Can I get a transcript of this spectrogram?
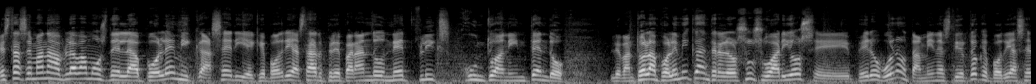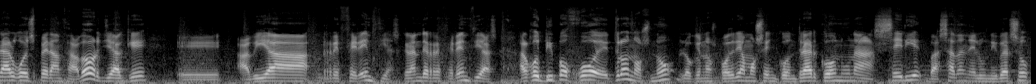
Esta semana hablábamos de la polémica serie que podría estar preparando Netflix junto a Nintendo. Levantó la polémica entre los usuarios, eh, pero bueno, también es cierto que podía ser algo esperanzador, ya que eh, había referencias, grandes referencias, algo tipo Juego de Tronos, ¿no? Lo que nos podríamos encontrar con una serie basada en el universo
